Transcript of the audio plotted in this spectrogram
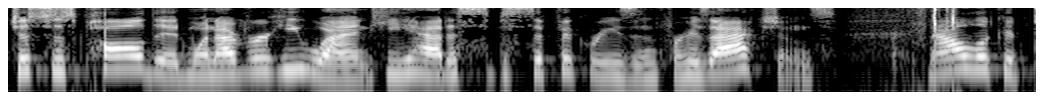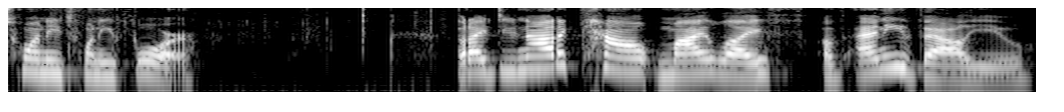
Just as Paul did whenever he went, he had a specific reason for his actions. Now look at 2024. But I do not account my life of any value,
